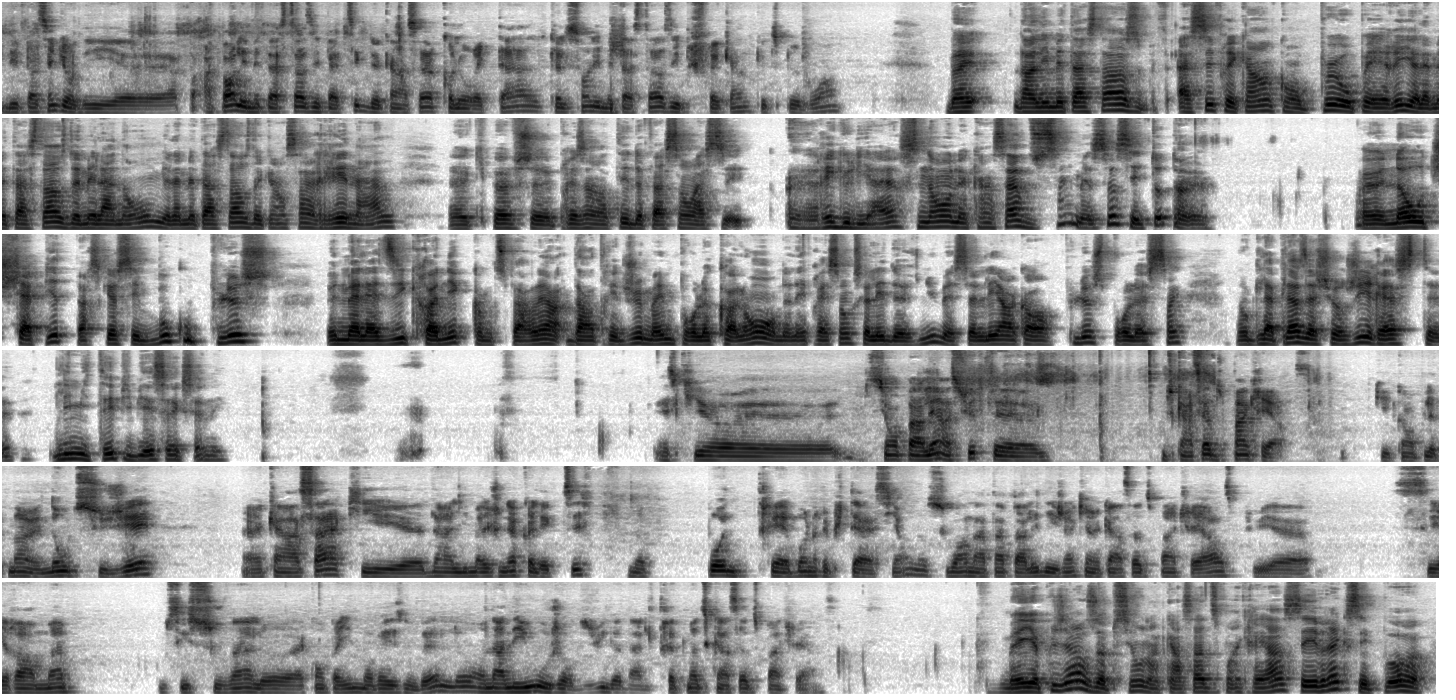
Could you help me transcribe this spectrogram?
les patients qui ont des. Euh, à part les métastases hépatiques de cancer colorectal, quelles sont les métastases les plus fréquentes que tu peux voir? Bien, dans les métastases assez fréquentes qu'on peut opérer, il y a la métastase de mélanome, il y a la métastase de cancer rénal. Euh, qui peuvent se présenter de façon assez euh, régulière. Sinon, le cancer du sein, mais ça, c'est tout un, autre chapitre parce que c'est beaucoup plus une maladie chronique, comme tu parlais d'entrée de jeu, même pour le côlon, on a l'impression que ça l'est devenu, mais ça l'est encore plus pour le sein. Donc la place de la chirurgie reste euh, limitée puis bien sélectionnée. Est-ce qu'il y a. si on parlait ensuite du cancer du pancréas, qui est complètement un autre sujet. un cancer qui, dans l'imaginaire collectif, n'a pas une très bonne réputation. Souvent, on entend parler des gens qui ont un cancer du pancréas, puis c'est rarement ou c'est souvent accompagné de mauvaises nouvelles. On en est où aujourd'hui dans le traitement du cancer du pancréas? Mais il y a plusieurs options dans le cancer du pancréas. C'est vrai que c'est pas.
